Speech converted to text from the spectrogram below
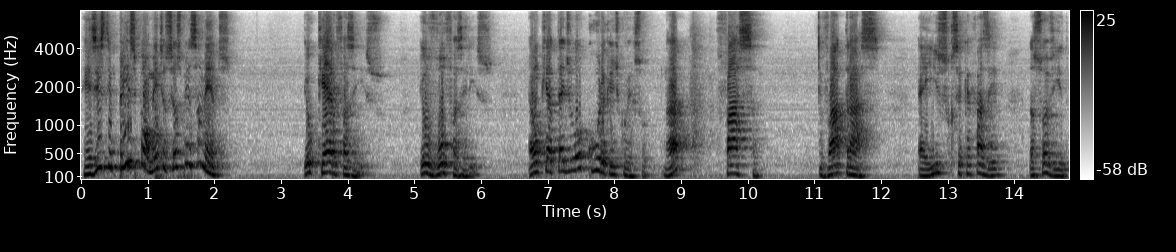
Resista principalmente aos seus pensamentos. Eu quero fazer isso. Eu vou fazer isso. É um que até de loucura que a gente conversou, né? Faça. Vá atrás. É isso que você quer fazer da sua vida,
